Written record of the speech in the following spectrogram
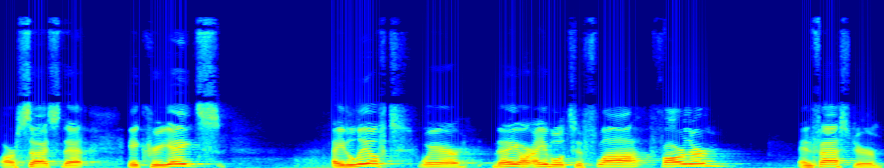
are such that it creates a lift where they are able to fly farther and faster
